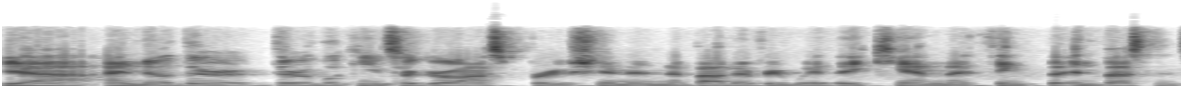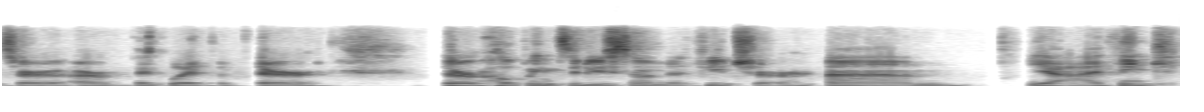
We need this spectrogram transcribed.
Yeah, I know they're they're looking to grow aspiration in about every way they can, and I think the investments are, are a big way that they're they're hoping to do so in the future. Um, yeah, I think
